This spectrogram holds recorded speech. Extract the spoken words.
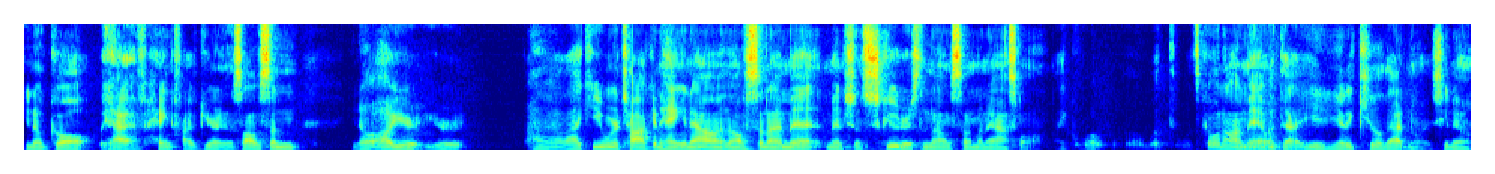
you know go yeah I have Hang Five gear and this all of a sudden you know oh you're you're oh, I like you. We're talking, hanging out, and all of a sudden I met, mentioned scooters, and all of a sudden I'm an asshole. Like, what, what, what's going on, man, with that? You, you got to kill that noise, you know.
